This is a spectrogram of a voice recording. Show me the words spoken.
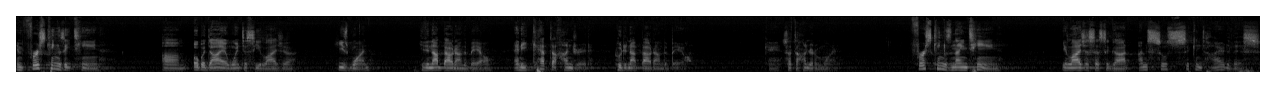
In 1 Kings 18, um, Obadiah went to see Elijah. He's one. He did not bow down to Baal, and he kept a hundred who did not bow down to Baal. Okay, so that's 101. 1 Kings 19, Elijah says to God, I'm so sick and tired of this.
